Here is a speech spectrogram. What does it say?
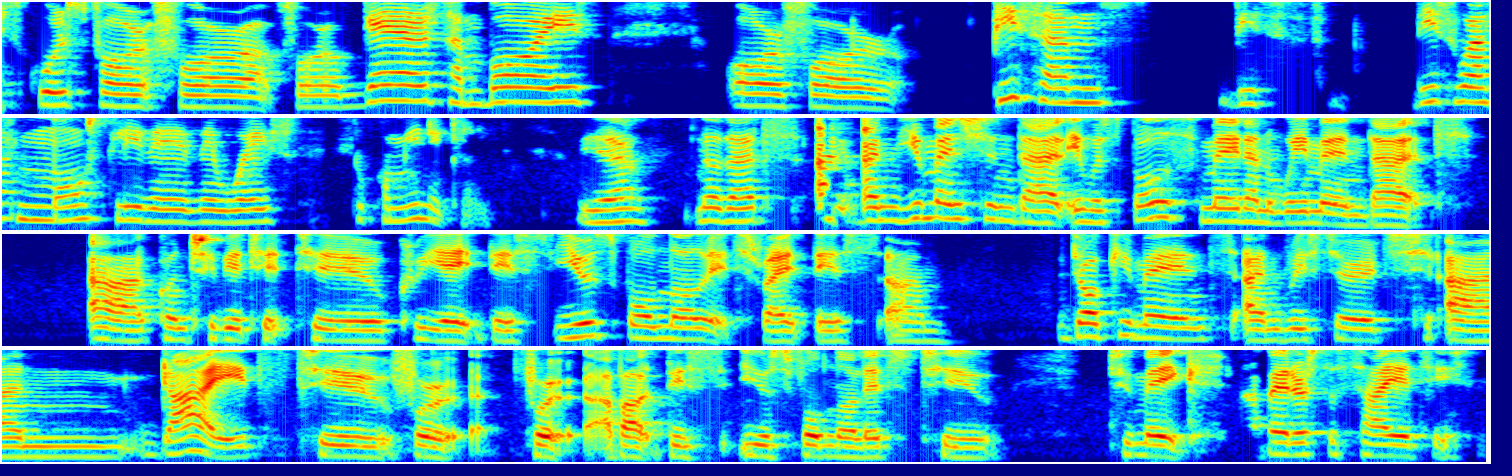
schools for for for girls and boys or for peasants. This this was mostly the the ways to communicate yeah, no, that's and, and you mentioned that it was both men and women that uh, contributed to create this useful knowledge, right? This um, documents and research and guides to for for about this useful knowledge to to make a better society.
